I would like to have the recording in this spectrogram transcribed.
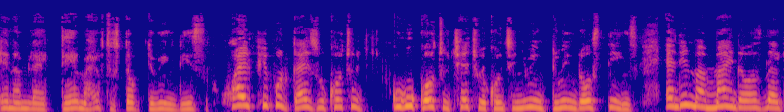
and I'm like, damn, I have to stop doing this. While people, guys who go to who go to church were continuing doing those things. And in my mind, I was like,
